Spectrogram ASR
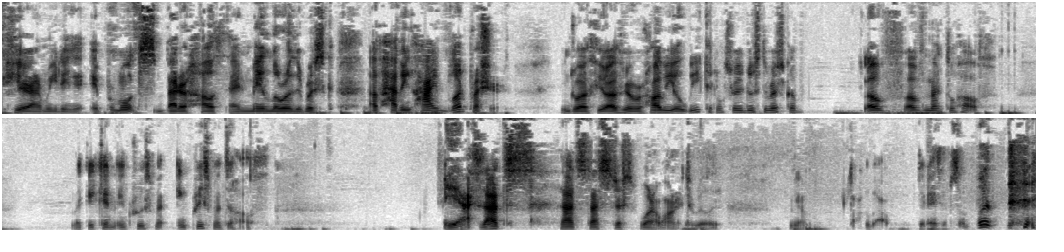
here I'm reading it. It promotes better health and may lower the risk of having high blood pressure. Enjoy a few hours of your hobby a week and also reduce the risk of of, of mental health like it can increase increase mental health. Yes, that's that's that's just what I wanted to really, you know, talk about today's episode. But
